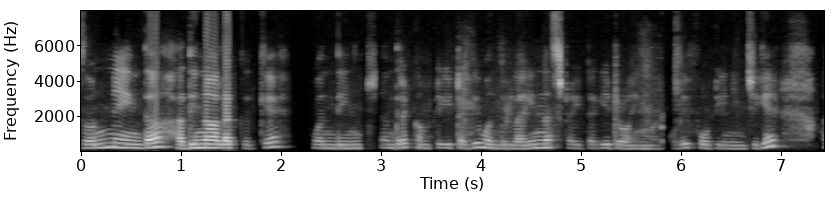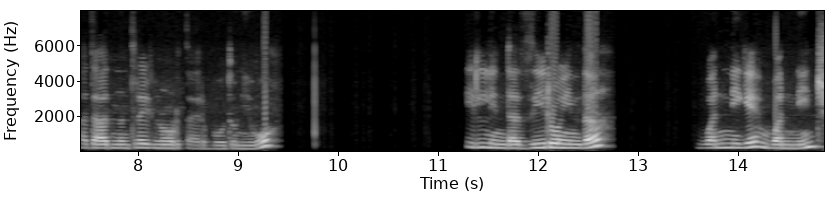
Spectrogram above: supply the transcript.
ಸೊನ್ನೆಯಿಂದ ಹದಿನಾಲ್ಕಕ್ಕೆ ಒಂದು ಇಂಚ್, ಅಂದರೆ ಕಂಪ್ಲೀಟಾಗಿ ಒಂದು ಲೈನ್ನ ಸ್ಟ್ರೈಟಾಗಿ ಡ್ರಾಯಿಂಗ್ ಮಾಡ್ಕೊಳ್ಳಿ ಫೋರ್ಟೀನ್ ಇಂಚಿಗೆ ಅದಾದ ನಂತರ ಇಲ್ಲಿ ನೋಡ್ತಾ ಇರ್ಬೋದು ನೀವು. ಇಲ್ಲಿಂದ ಝೀರೋಯಿಂದ ಒನ್ನಿಗೆ ಒನ್ ಇಂಚ್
